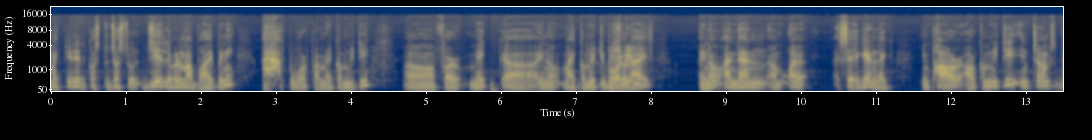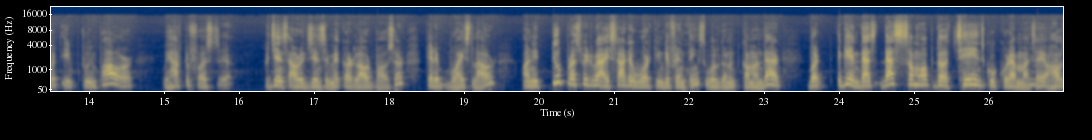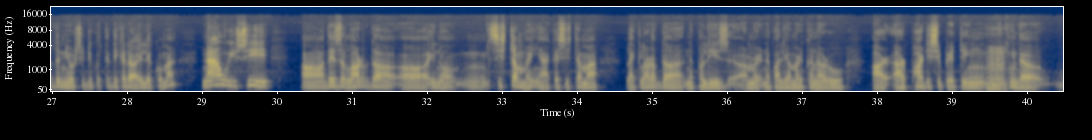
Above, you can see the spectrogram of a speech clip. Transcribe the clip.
My career कस्तो जस्तो जे लेभलमा भए पनि I have to work for my community for make you know my community नि। Visualize you know, and then um, I say again, like empower our community in terms, but to empower, we have to first uh, present our existence, make our loud voice, get a voice loud. And in two perspective, I started working different things. We're going to come on that. But again, that's that's some of the change को कुरामा चाहिँ how's the New York City त्यतिखेर अहिलेकोमा now you C they is a lot of the you know system है यहाँकै सिस्टममा like lot of the Nepalis Nepali अमेरिकनहरू are are participating making the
